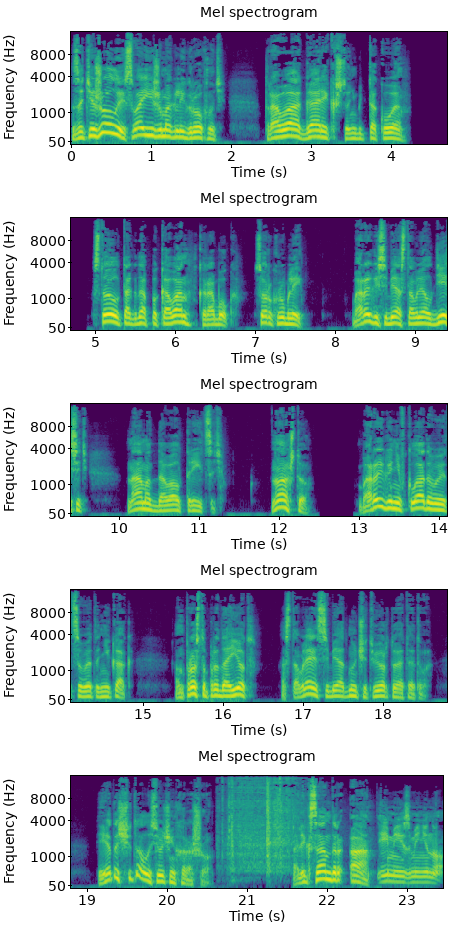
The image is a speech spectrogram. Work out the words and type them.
За тяжелые свои же могли грохнуть. Трава, гарик, что-нибудь такое. Стоил тогда пакован, коробок, 40 рублей. Барыга себе оставлял 10, нам отдавал 30. Ну а что? Барыга не вкладывается в это никак. Он просто продает, оставляет себе одну четвертую от этого. И это считалось очень хорошо. Александр А. Имя изменено.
